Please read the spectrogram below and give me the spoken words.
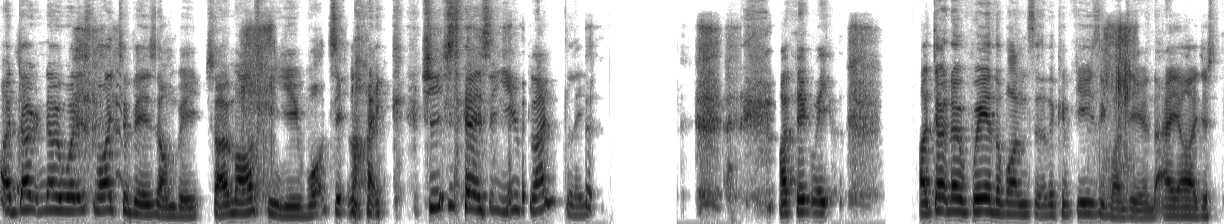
I don't know what it's like to be a zombie, so I'm asking you, what's it like? She stares at you blankly. I think we. I don't know if we're the ones that are the confusing ones here, and the AI just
